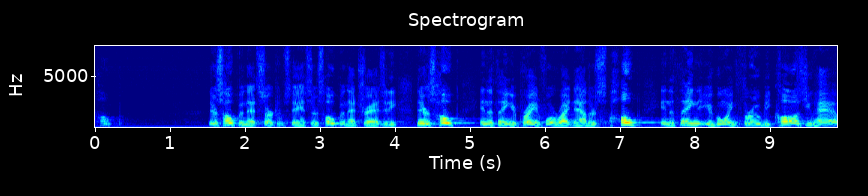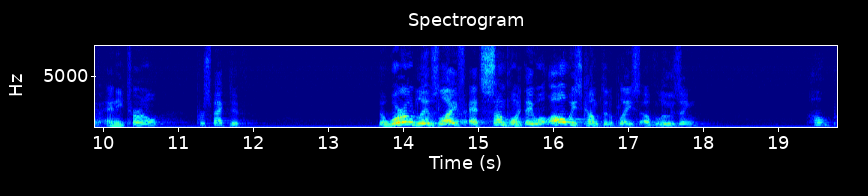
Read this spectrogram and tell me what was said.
Hope. There's hope in that circumstance. There's hope in that tragedy. There's hope in the thing you're praying for right now. There's hope in the thing that you're going through because you have an eternal perspective. The world lives life at some point. They will always come to the place of losing hope.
